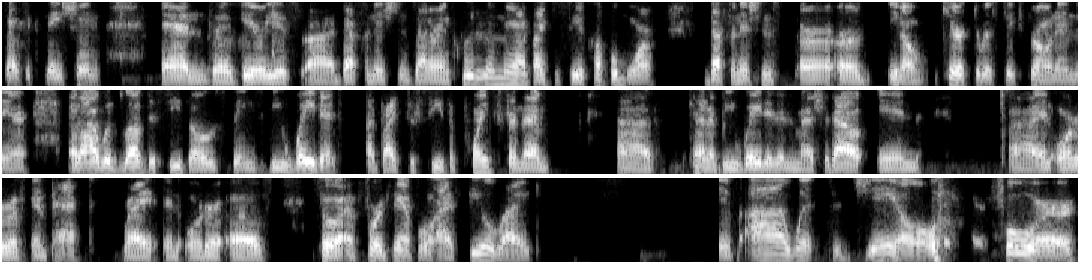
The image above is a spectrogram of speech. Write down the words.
designation and the various uh, definitions that are included in there, I'd like to see a couple more definitions or, or, you know characteristics thrown in there, and I would love to see those things be weighted. I'd like to see the points for them uh, kind of be weighted and measured out in uh, in order of impact, right? In order of so, uh, for example, I feel like if I went to jail for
